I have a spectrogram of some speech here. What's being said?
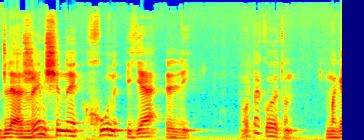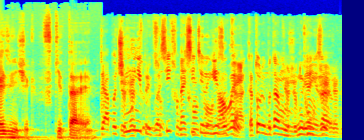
для женщины Хун Я Ли. Вот такой вот он магазинчик в Китае. А почему не пригласить носителя языка, который бы там, ну я не знаю,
